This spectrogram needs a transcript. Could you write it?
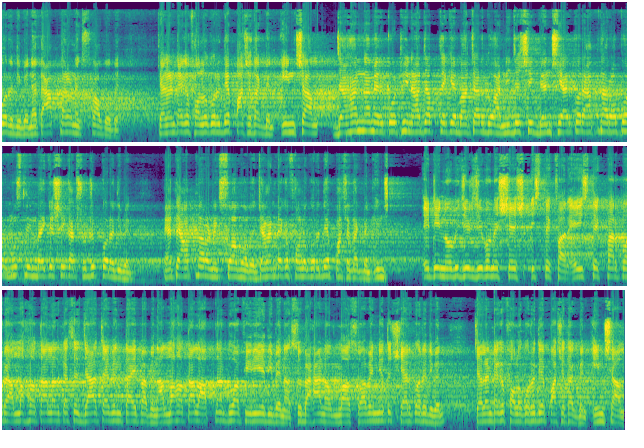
করে দিবেন, এতে আপনার অনেক সব হবে। চ্যানেলটাকে ফলো করে দিয়ে পাশে থাকবেন ইনশাল জাহান নামের কঠিন আজাব থেকে বাঁচার দোয়া নিজে শিখবেন শেয়ার করে আপনার অপর মুসলিম ভাইকে শেখার সুযোগ করে দিবেন, এতে আপনার অনেক সব হবে। চ্যানেলটাকে ফলো করে দিয়ে পাশে থাকবেন ইনশা এটি নবীজির জীবনের শেষ ইস্তেকফার এই ইস্তেকফার পরে আল্লাহ তালার কাছে যা চাইবেন তাই পাবেন। আল্লাহ তালা আপনার দোয়া ফিরিয়ে দিবে না। সুবাহান আল্লাহ সোহাবেন নিয়ে তো শেয়ার করে দিবেন। চ্যানেলটাকে ফলো করে দিয়ে পাশে থাকবেন। ইনশাআল্লাহ।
